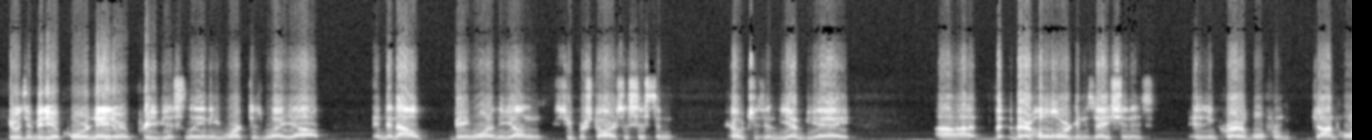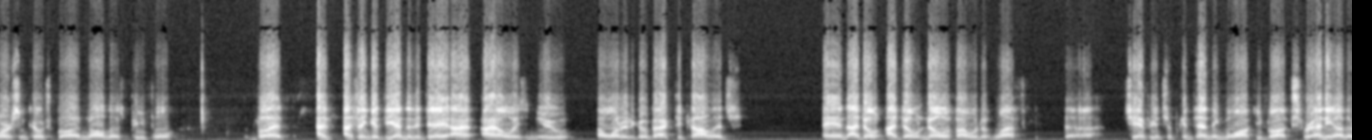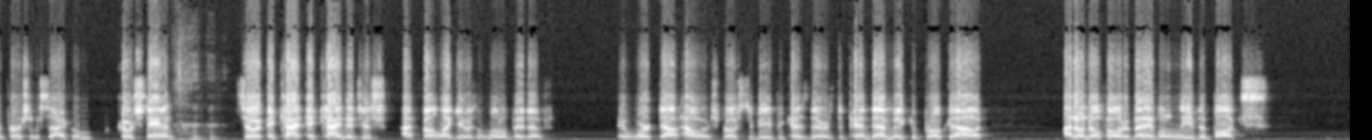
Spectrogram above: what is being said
He was a video coordinator previously, and he worked his way up, and then now being one of the young superstars, assistant coaches in the NBA. Uh, th- their whole organization is is incredible, from Jon Horst and Coach Bud and all those people. But I, I think at the end of the day, I, I always knew I wanted to go back to college, and I don't I don't know if I would have left the championship contending Milwaukee Bucks for any other person aside from Coach Stan. so it kind it kind of just I felt like it was a little bit of it worked out how it was supposed to be because there was the pandemic, it broke out. I don't know if I would have been able to leave the Bucks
